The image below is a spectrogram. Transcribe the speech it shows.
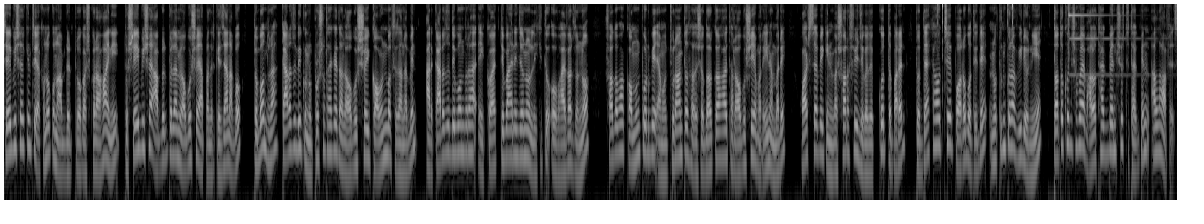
সেই বিষয়ে কিন্তু এখনও কোনো আপডেট প্রকাশ করা হয়নি। তো সেই বিষয়ে আপডেট পেলে আমি অবশ্যই আপনাদেরকে জানাব। তো বন্ধুরা, কারও যদি কোনো প্রশ্ন থাকে তাহলে অবশ্যই কমেন্ট বক্সে জানাবেন। আর কারও যদি বন্ধুরা এই কয়েকটি বাহিনীর জন্য লিখিত ও ভাইবার জন্য শতভাগ কমন পড়বে এমন চূড়ান্ত সদস্য দরকার হয়, তাহলে অবশ্যই আমার এই নাম্বারে হোয়াটসঅ্যাপে কিংবা সরাসরি যোগাযোগ করতে পারেন। তো দেখা হচ্ছে পরবর্তীতে নতুন কোনো ভিডিও নিয়ে। ততক্ষণ সবাই ভালো থাকবেন, সুস্থ থাকবেন। আল্লাহ হাফেজ।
